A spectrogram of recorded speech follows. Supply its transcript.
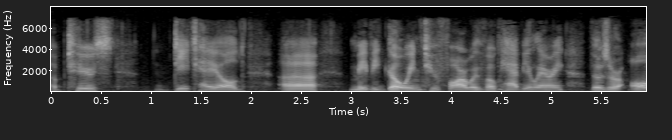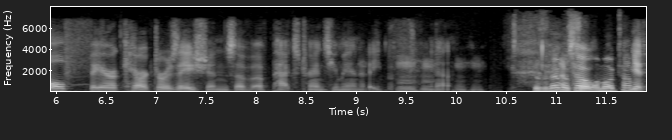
obtuse, detailed, uh, maybe going too far with vocabulary. Those are all fair characterizations of, of PAX transhumanity. Mm-hmm, yeah. mm-hmm. Does it have a so, solo mode, Tom? Yes.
